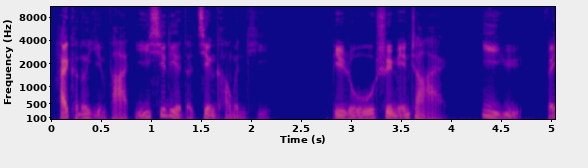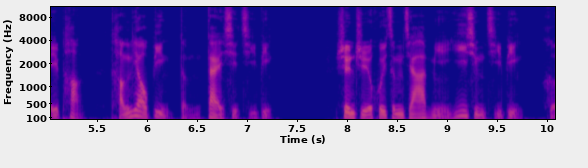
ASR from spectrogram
还可能引发一系列的健康问题，比如睡眠障碍、抑郁、肥胖、糖尿病等代谢疾病，甚至会增加免疫性疾病和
